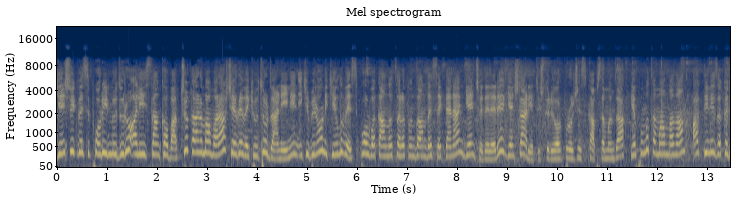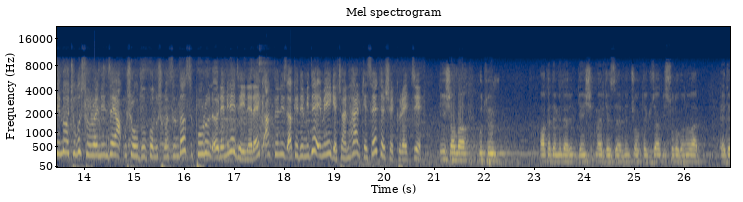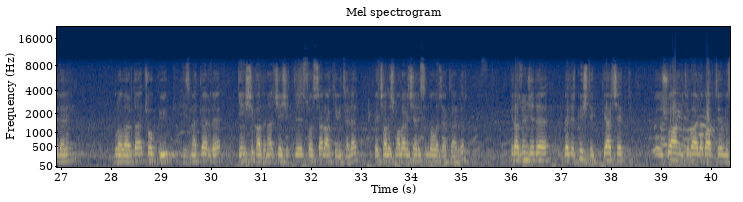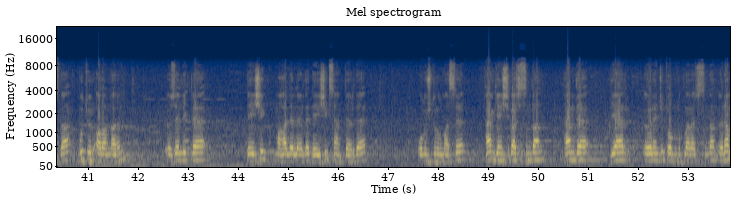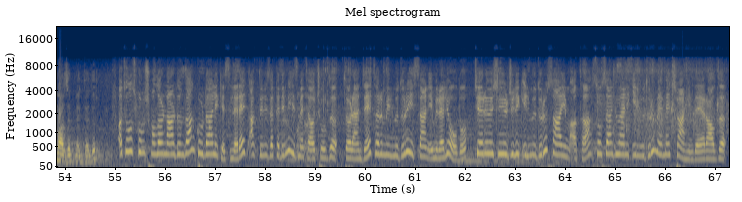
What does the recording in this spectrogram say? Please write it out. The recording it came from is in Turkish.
Gençlik ve Spor İl Müdürü Ali İhsan Kabakçı, Kahramanmaraş Çevre ve Kültür Derneği'nin 2012 yılı ve Spor Bakanlığı tarafından desteklenen Genç Edeleri Gençler Yetiştiriyor projesi kapsamında yapımı tamamlanan Akdeniz Akademi açılış töreninde yapmış olduğu konuşmasında sporun önemine değinerek Akdeniz Akademi'de emeği geçen herkese teşekkür etti. İnşallah bu tür akademilerin, gençlik merkezlerinin çok da güzel bir sloganı var. Edelerin buralarda çok büyük hizmetler ve gençlik adına çeşitli sosyal aktiviteler ve çalışmalar içerisinde olacaklardır. Biraz önce de belirtmiştik. Gerçek e, şu an itibariyle baktığımızda bu tür alanların özellikle değişik mahallelerde, değişik semtlerde oluşturulması hem gençlik açısından hem de diğer öğrenci toplulukları açısından önem arz etmektedir. Açılış konuşmalarının ardından kurdale kesilerek Akdeniz Akademi hizmete açıldı. Törende Tarım İl Müdürü İhsan Emiralioğlu, Çevre ve Şehircilik İl Müdürü Saim Ata, Sosyal Güvenlik İl Müdürü Mehmet Şahin de yer aldı.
